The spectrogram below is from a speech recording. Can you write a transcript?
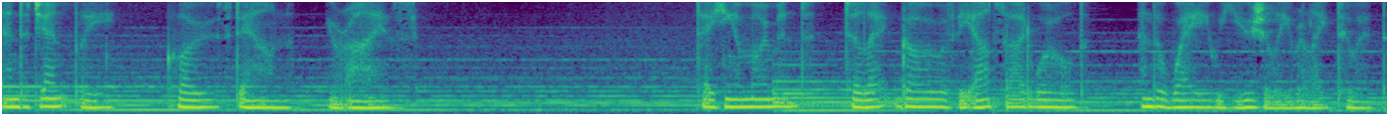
and gently close down your eyes. Taking a moment to let go of the outside world and the way we usually relate to it.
